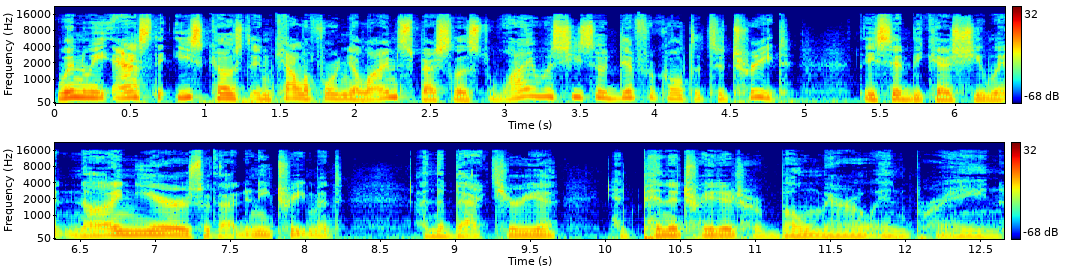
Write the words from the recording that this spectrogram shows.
When we asked the East Coast and California Lyme specialist why was she so difficult to treat, they said because she went nine years without any treatment and the bacteria had penetrated her bone marrow and brain.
